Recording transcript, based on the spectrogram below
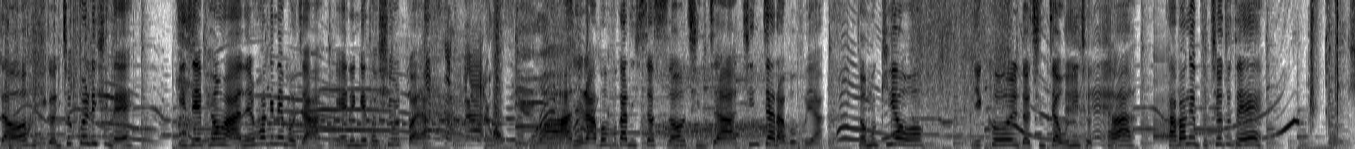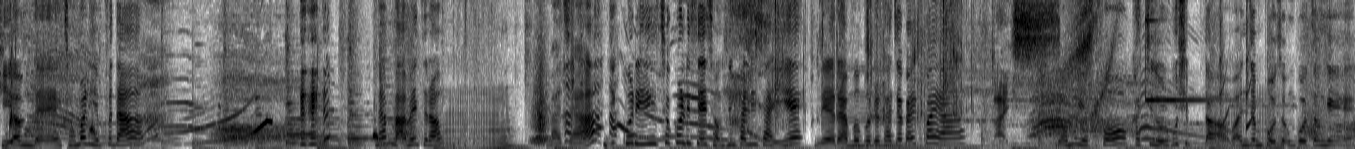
깼어. 이건 초콜릿이네. 이제 병 안을 확인해보자. 깨는 게 더 쉬울 거야. 와, 안에 라부부가 있었어. 진짜, 진짜 라부부야. 너무 귀여워. 니콜, 너 진짜 운이 좋다. 가방에 붙여도 돼. 귀엽네. 정말 예쁘다. 난 마음에 들어. 맞아. 니콜이 초콜릿에 정신 팔린 사이에 내 라부부를 가져갈 거야. Nice. 너무 예뻐. 같이 놀고 싶다. 완전 보송보송해.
